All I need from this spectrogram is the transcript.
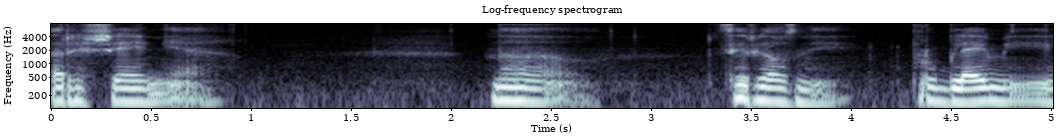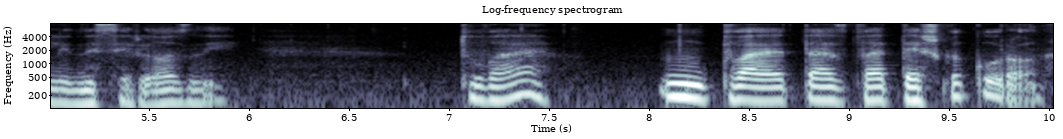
решения на сериозни проблеми или несериозни. Това е. Това е, тази, това е тежка корона.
